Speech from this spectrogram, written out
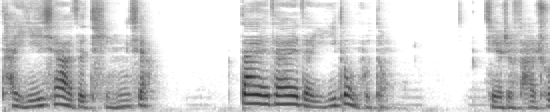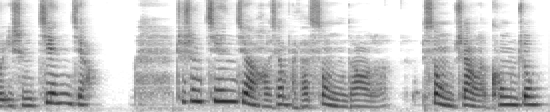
她一下子停下。呆呆的一动不动，接着发出一声尖叫，这声尖叫好像把他送到了送上了空中。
